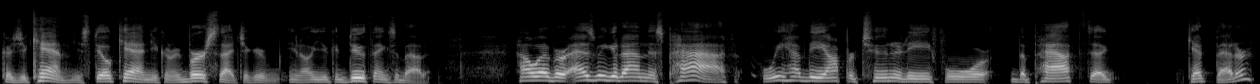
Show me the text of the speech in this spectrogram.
because you can, you still can. You can reverse that. You can, you know, you can do things about it. However, as we go down this path, we have the opportunity for the path to get better.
